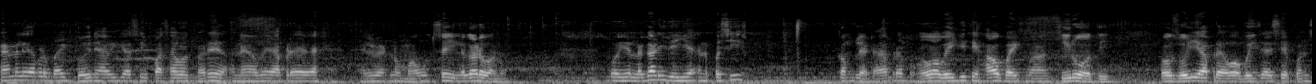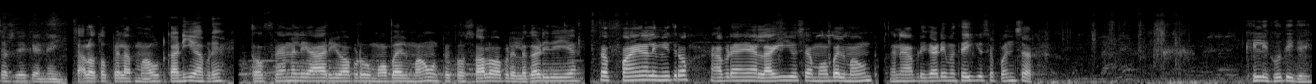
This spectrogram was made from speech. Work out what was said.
ફેમિલી આપણે બાઇક ધોઈને આવી ગયા છીએ પાછા હવે ઘરે અને હવે આપણે હેલ્મેટનું માઉન્ટ છે એ લગાડવાનું. તો એ લગાડી દઈએ અને પછી કમ્પ્લેટ આપણે હવા વહી ગઈ હતી હાવ બાઇકમાં ઝીરો હતી. તો જોઈએ આપણે હવા વહી જાય છે પંચર છે કે નહીં. ચાલો તો પહેલાં માઉન્ટ કાઢીએ આપણે. તો ફેમિલી આ રહ્યું આપણું મોબાઈલ માઉન્ટ તો ચાલો આપણે લગાડી દઈએ. તો ફાઇનલી મિત્રો, આપણે અહીંયા લાગી ગયું છે મોબાઈલ માઉન્ટ અને આપણી ગાડીમાં થઈ ગયું છે પંચર. ખીલી ખૂતી ગઈ.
